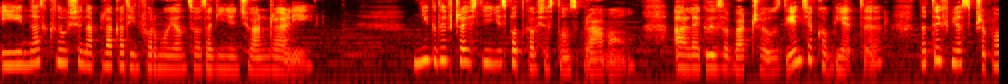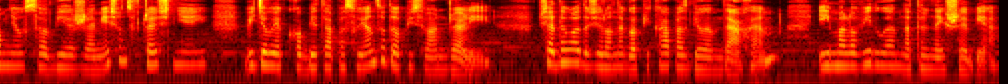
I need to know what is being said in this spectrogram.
i natknął się na plakat informujący o zaginięciu Angeli. Nigdy wcześniej nie spotkał się z tą sprawą, ale gdy zobaczył zdjęcie kobiety, natychmiast przypomniał sobie, że miesiąc wcześniej widział, jak kobieta pasująca do opisu Angeli wsiadała do zielonego pick-upa z białym dachem i malowidłem na tylnej szybie.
